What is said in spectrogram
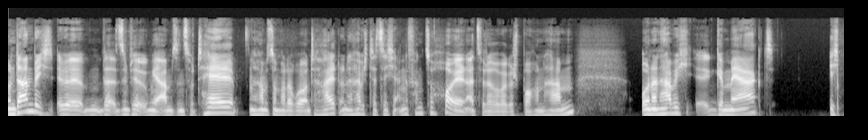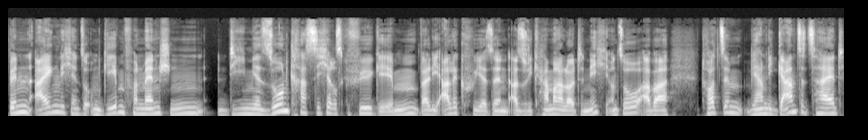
Und dann ich, äh, da sind wir irgendwie abends ins Hotel und haben uns nochmal darüber unterhalten und dann habe ich tatsächlich angefangen zu heulen, als wir darüber gesprochen haben. Und dann habe ich äh, gemerkt, ich bin eigentlich in so umgeben von Menschen, die mir so ein krass sicheres Gefühl geben, weil die alle queer sind. Also die Kameraleute nicht und so, aber trotzdem, wir haben die ganze Zeit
